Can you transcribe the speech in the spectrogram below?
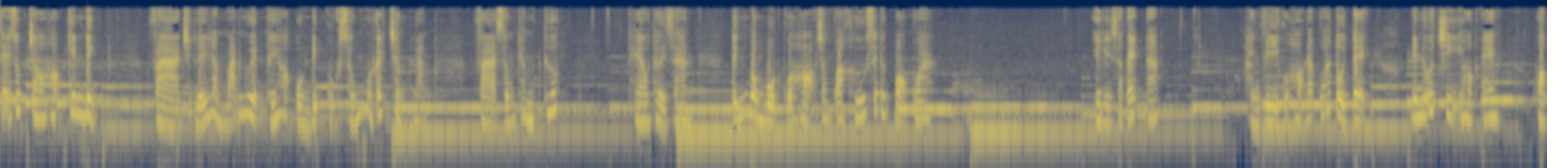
sẽ giúp cho họ kiên định Và chị lấy làm mãn nguyện thấy họ ổn định cuộc sống một cách trầm lặng Và sống theo mục thước. Theo thời gian, tính bồng bột của họ trong quá khứ sẽ được bỏ qua. Elizabeth đáp Hành vi của họ đã quá tồi tệ Đến nỗi chị hoặc em hoặc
